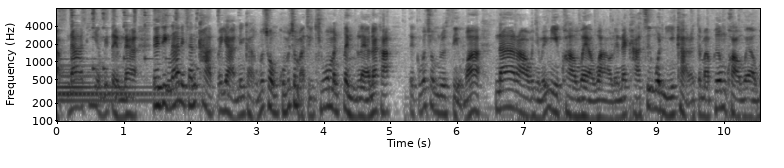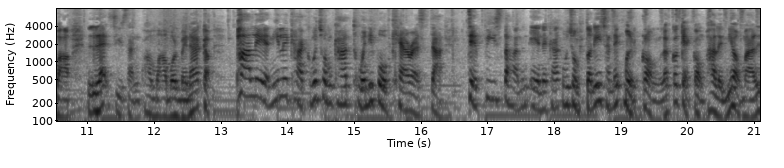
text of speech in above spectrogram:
กับหน้าที่ยังไม่เต็มนะคะจริงๆหน้าในฉันขาดไปอย่างหนึ่งค่ะคุณผู้ชม คุณผู้ชมอาจจะคิดว่ามันเต็มแล้วนะคะแต่คุณผู้ชมดูสิว่าหน้าเรายังไม่มีความแวววาวเลยนะคะ ซึ่งวันนี้ค่ะเราจะมาเพิ่มความแวววาว และสีสันความวาวบนใบหน้ากับพาเลตนี้เลยค่ะ คุณผู้ชมคะ24 carats จาก เจฟฟี่สตาร์นั่นเองนะคะคุณผู้ชม ตอนนี้ฉันได้เปิดกล่องแล้วก็แกะกล่องพาเลนนี้ออกมาแล้ว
